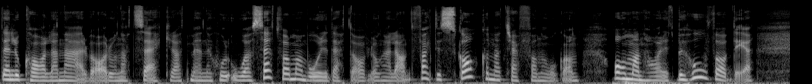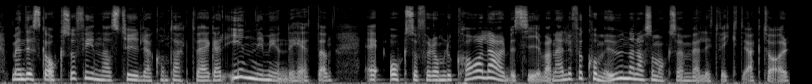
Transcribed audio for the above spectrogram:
den lokala närvaron att säkra att människor oavsett var man bor i detta avlånga land faktiskt ska kunna träffa någon om man har ett behov av det. Men det ska också finnas tydliga kontaktvägar in i myndigheten eh, också för de lokala arbetsgivarna eller för kommunerna som också är en väldigt viktig aktör.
